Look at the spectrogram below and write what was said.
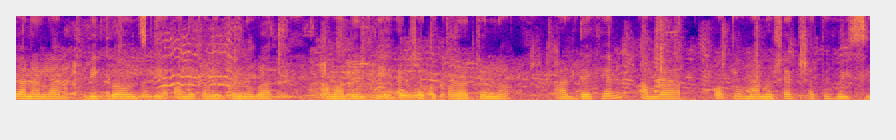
জানালাম বিগ বাউন্সকে অনেক অনেক ধন্যবাদ আমাদেরকে একসাথে করার জন্য। আর দেখেন, আমরা কত মানুষ একসাথে হয়েছি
